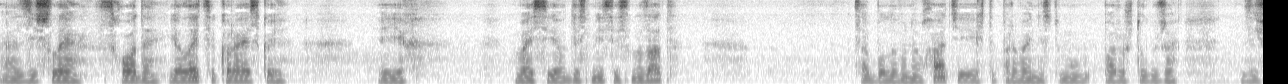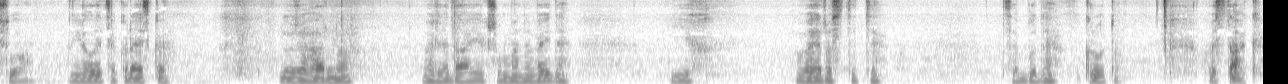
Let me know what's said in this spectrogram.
е, зійшли сходи ялиці корейської. Я їх висіяв десь місяць назад. Це були вони в хаті, їх тепер виніс, тому пару штук вже зійшло. Ялиця корейська дуже гарно виглядає, якщо в мене вийде їх виростити. Це буде круто. Ось так.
